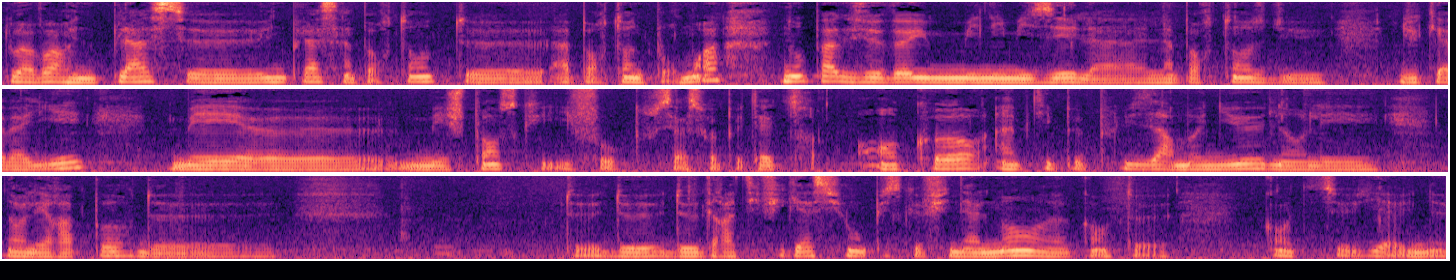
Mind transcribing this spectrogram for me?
doit avoir une place euh, une place importante euh, importante pour moi. Non pas que je veuille minimiser l'importance du, du cavalier mais mais je pense qu'il faut que ça soit peut-être encore un petit peu plus harmonieux dans les dans les rapports de de, de, gratification puisque finalement quand quand il y a une,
